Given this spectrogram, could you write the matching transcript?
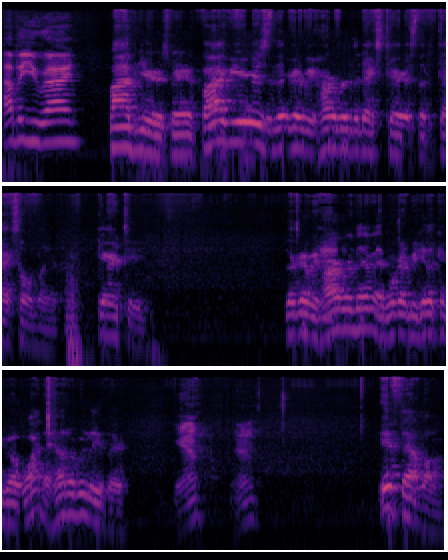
How about you, Ryan? Five years, man. Five years, and they're going to be harboring the next terrorist that attacks Homeland. Guaranteed. They're going to be harboring them, and we're going to be looking and go, why the hell did we leave there? Yeah. Yeah. If that long.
